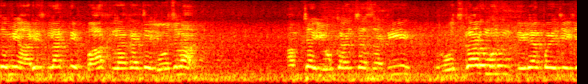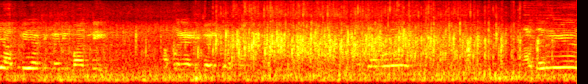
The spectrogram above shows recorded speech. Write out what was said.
कमी अडीच लाख ते पाच लाखाच्या योजना आमच्या युवकांच्यासाठी रोजगार म्हणून दिल्या पाहिजे ही आपली या ठिकाणी मागणी आपण या ठिकाणी करतो. आदरणीय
